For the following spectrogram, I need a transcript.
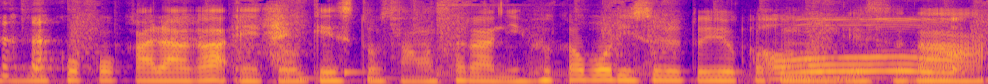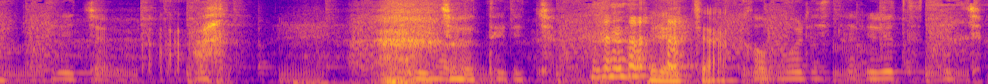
からここからが、えーとゲストさんをさらに深掘りするということなんですが。照れちゃう。照れちゃう。照れちゃう。深掘りされると照れちゃ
